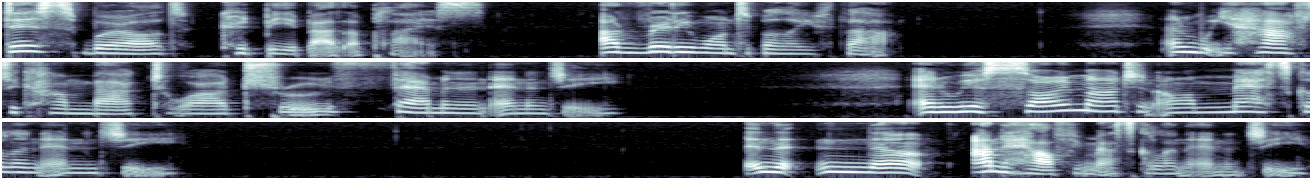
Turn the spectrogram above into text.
this world could be a better place. I really want to believe that. And we have to come back to our true feminine energy. And we are so much in our masculine energy, in the, in the unhealthy masculine energy.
